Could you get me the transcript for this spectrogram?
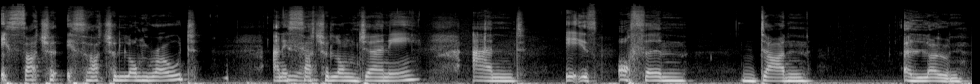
it's such a it's such a long road and it's yeah. such a long journey and it is often done alone.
